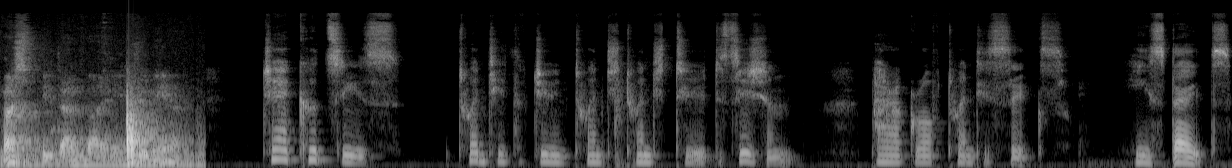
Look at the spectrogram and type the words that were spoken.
must be done by an engineer. Chair Coetzee's 20th of June 2022 decision, paragraph 26. He states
